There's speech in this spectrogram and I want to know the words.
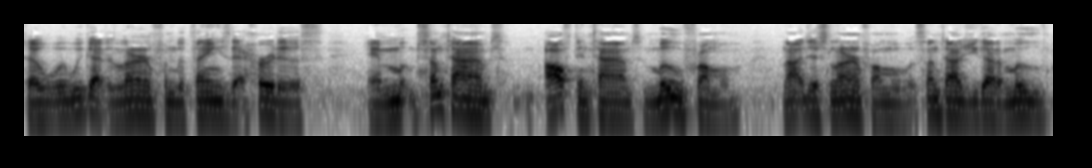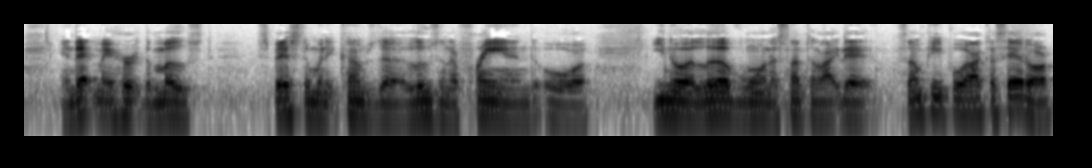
So we, we got to learn from the things that hurt us and sometimes, oftentimes, move from them. Not just learn from them, but sometimes you got to move, and that may hurt the most, especially when it comes to losing a friend or, you know, a loved one or something like that. Some people, like I said, are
